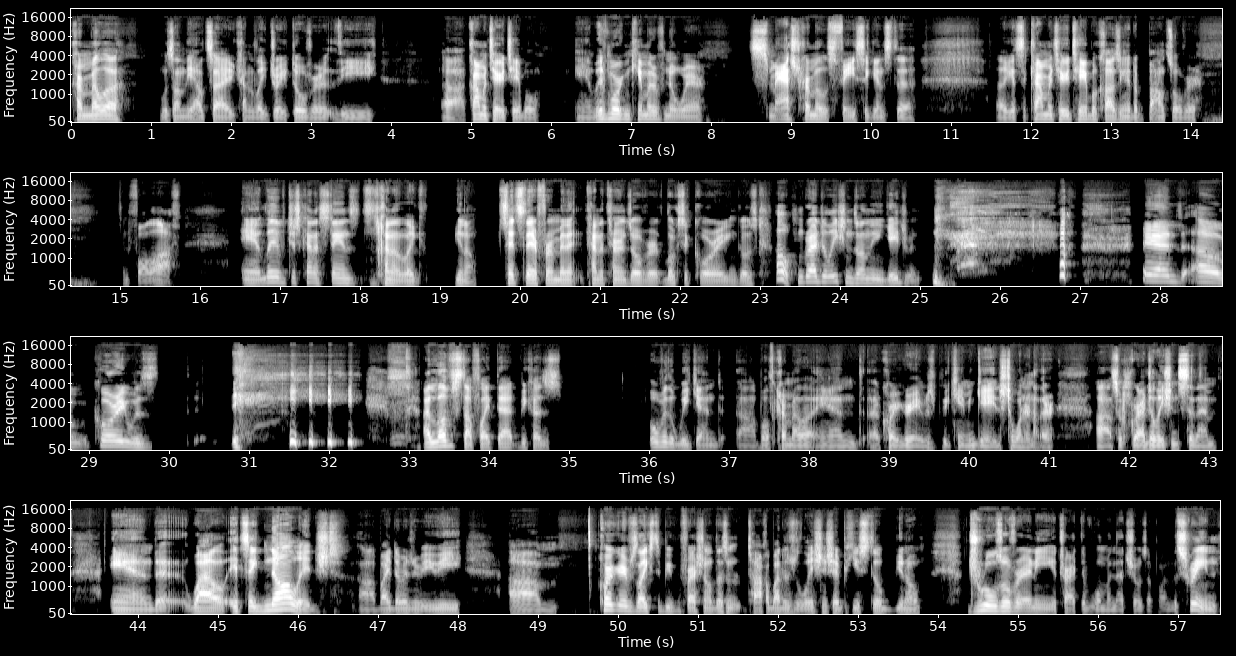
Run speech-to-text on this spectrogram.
Carmella was on the outside, kind of like draped over the uh, commentary table, and Liv Morgan came out of nowhere, smashed Carmella's face against the uh, against the commentary table, causing it to bounce over and fall off. And Liv just kind of stands, kind of like you know, sits there for a minute, kind of turns over, looks at Corey, and goes, "Oh, congratulations on the engagement." and um, Corey was. I love stuff like that because over the weekend, uh, both Carmella and uh, Corey Graves became engaged to one another. Uh, so congratulations to them. And uh, while it's acknowledged uh, by WWE, um, Corey Graves likes to be professional, doesn't talk about his relationship. He still, you know, drools over any attractive woman that shows up on the screen.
